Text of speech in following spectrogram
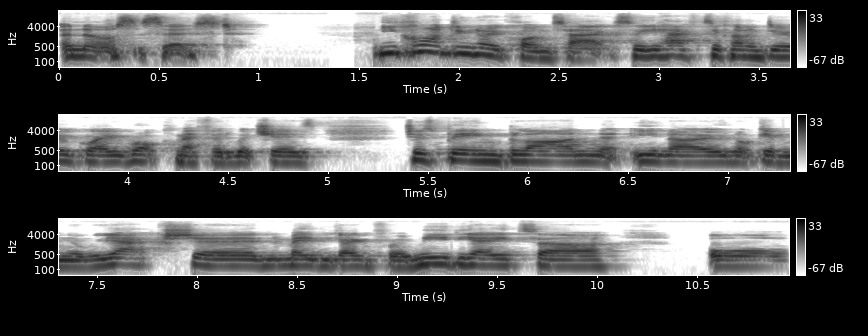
a narcissist? You can't do no contact. So you have to kind of do a grey rock method, which is just being blunt, you know, not giving a reaction, maybe going for a mediator or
